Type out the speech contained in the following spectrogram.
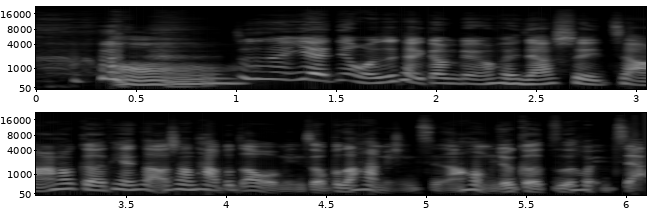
哦，就是夜店，我是可以跟别人回家睡觉，然后隔天早上他不知道我名字，我不知道他名字，然后我们就各自回家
